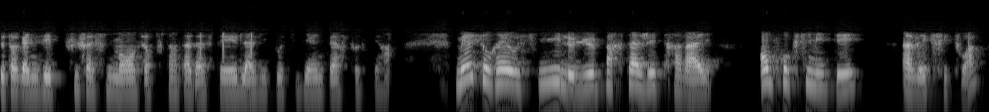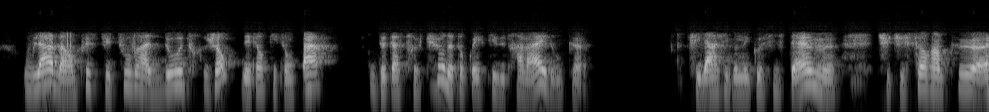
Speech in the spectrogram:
de t'organiser plus facilement sur tout un tas d'aspects de la vie quotidienne, perso, etc. Mais tu aurais aussi le lieu partagé de travail en proximité avec toi, où là, bah, en plus, tu t'ouvres à d'autres gens, des gens qui sont pas de ta structure, de ton collectif de travail, donc euh, tu élargis ton écosystème, tu, tu sors un peu, euh,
